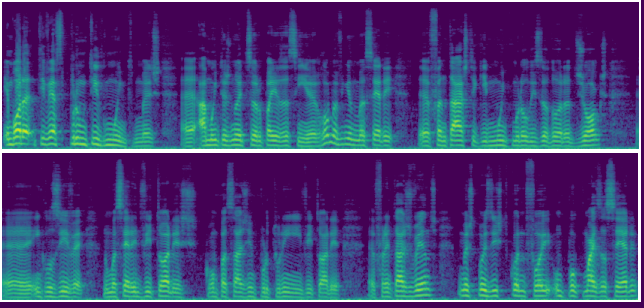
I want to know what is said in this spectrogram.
embora tivesse prometido muito, mas uh, há muitas noites europeias assim. A Roma vinha de uma série uh, fantástica e muito moralizadora de jogos, inclusive numa série de vitórias com passagem por Turim e vitória frente às Juventus, mas depois isto quando foi um pouco mais a sério,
